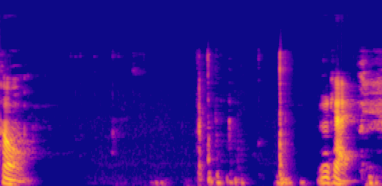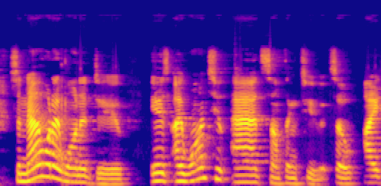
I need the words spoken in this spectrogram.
home. Okay, so now what I want to do is I want to add something to it. So I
